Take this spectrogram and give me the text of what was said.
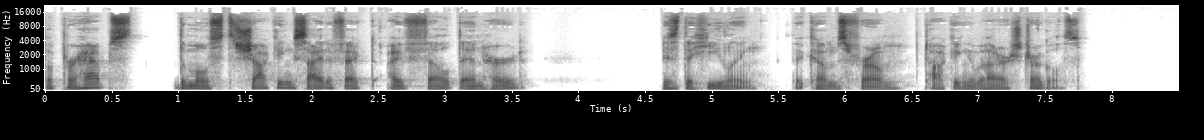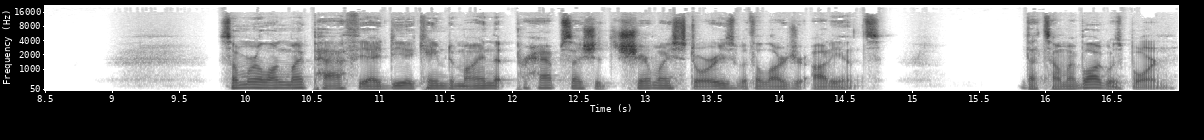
But perhaps the most shocking side effect I've felt and heard is the healing that comes from talking about our struggles. Somewhere along my path, the idea came to mind that perhaps I should share my stories with a larger audience. That's how my blog was born.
